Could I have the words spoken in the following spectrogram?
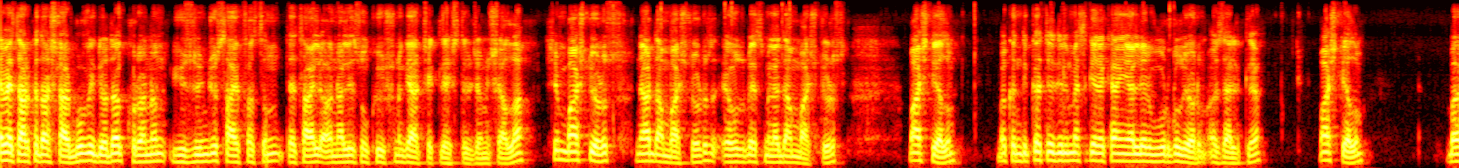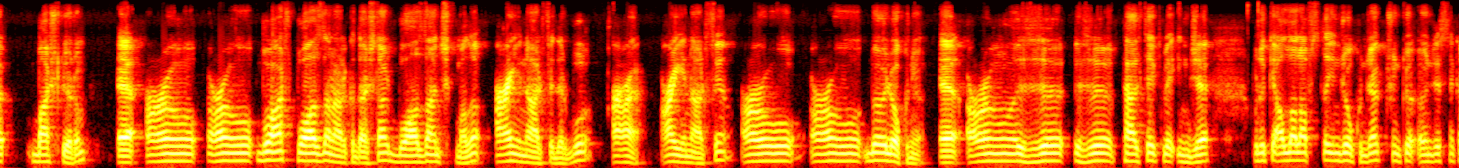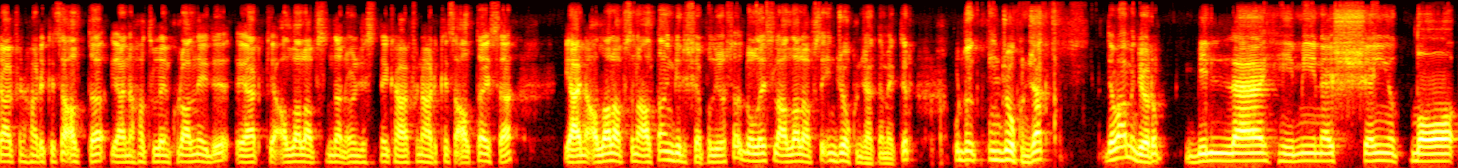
Evet arkadaşlar bu videoda Kur'an'ın 100. sayfasının detaylı analiz okuyuşunu gerçekleştireceğim inşallah. Şimdi başlıyoruz. Nereden başlıyoruz? Eûzü Besmele'den başlıyoruz. Başlayalım. Bakın dikkat edilmesi gereken yerleri vurguluyorum özellikle. Başlayalım. Ba- başlıyorum. E, bu harf boğazdan arkadaşlar. Boğazdan çıkmalı. Ayn harfidir bu. A, ayn harfi. Böyle okunuyor. E, z, z, peltek ve ince. Buradaki Allah lafzı da ince okunacak. Çünkü öncesindeki harfin harekesi altta. Yani hatırlayın kural neydi? Eğer ki Allah lafzından öncesindeki harfin harekesi alttaysa yani Allah lafzına alttan giriş yapılıyorsa dolayısıyla Allah lafzı ince okunacak demektir. Burada ince okunacak. Devam ediyorum. Billahi mineşşeytan.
